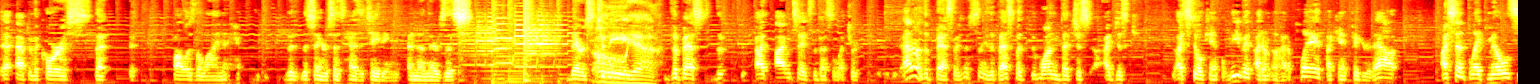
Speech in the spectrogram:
after the chorus that follows the line. The, the singer says hesitating, and then there's this. There's to oh me yeah. the best. The, I, I would say it's the best electric. I don't know the best. There's no necessarily the best, but the one that just I just I still can't believe it. I don't know how to play it. I can't figure it out. I sent Blake Mills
